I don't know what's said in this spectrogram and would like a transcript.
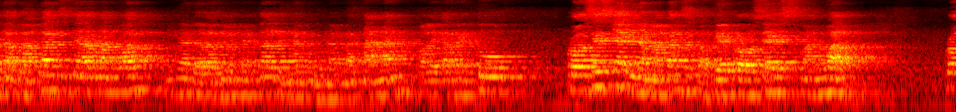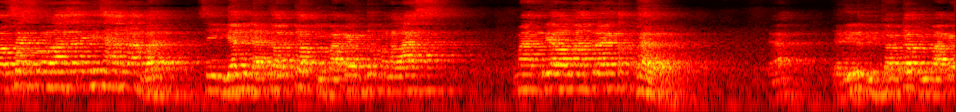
ditambahkan secara manual. Ini adalah film metal dengan menggunakan tangan. Oleh karena itu prosesnya dinamakan sebagai proses manual. Proses pengelasan ini sangat lambat sehingga tidak cocok dipakai untuk mengelas material-material tebal. Ya, jadi lebih cocok dipakai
